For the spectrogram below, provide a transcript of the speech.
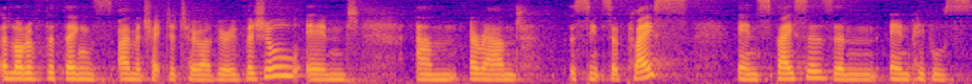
a lot of the things I'm attracted to are very visual and um, around a sense of place and spaces and and people's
